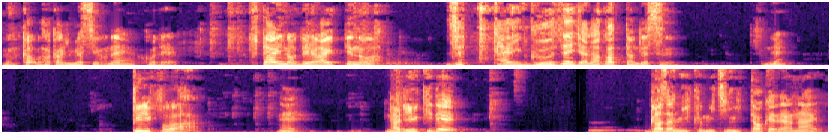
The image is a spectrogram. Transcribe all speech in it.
なんか、わかりますよね、ここで。二人の出会いっていうのは絶対偶然じゃなかったんです。ね。ピリポは、ね、成り行きでガザに行く道に行ったわけではない。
